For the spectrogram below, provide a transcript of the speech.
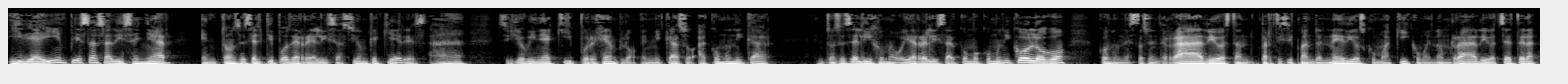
Y de ahí empiezas a diseñar entonces el tipo de realización que quieres. Ah, si yo vine aquí, por ejemplo, en mi caso, a comunicar, entonces elijo, me voy a realizar como comunicólogo, con una estación de radio, están participando en medios como aquí, como en Home Radio, etcétera.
